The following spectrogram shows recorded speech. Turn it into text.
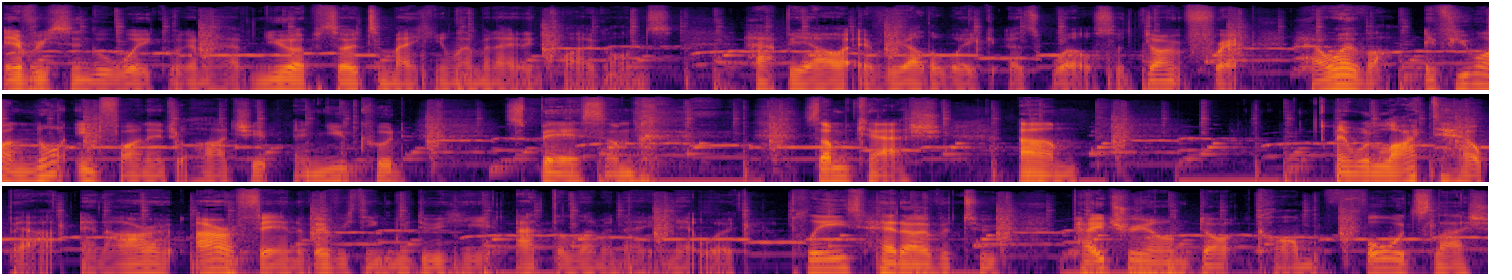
Every single week, we're going to have new episodes of Making Lemonade and Qui Gon's Happy Hour every other week as well. So don't fret. However, if you are not in financial hardship and you could spare some some cash, um, and would like to help out and are, are a fan of everything we do here at the Lemonade Network, please head over to patreon.com forward slash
